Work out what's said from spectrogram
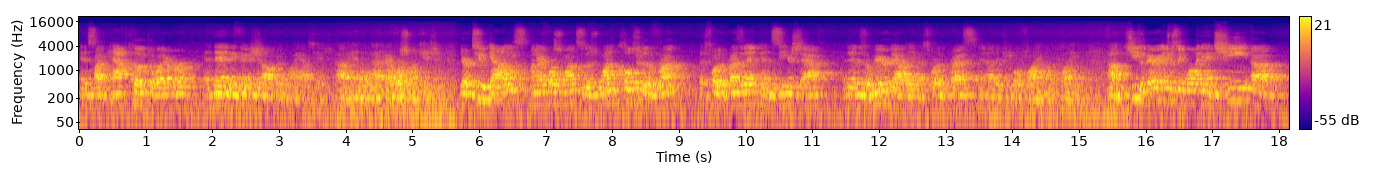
and it's like half cooked or whatever, and then they finish it off in the White House kitchen, uh, in the Air Force One kitchen. There are two galleys on Air Force One, so there's one closer to the front that's for the president and the senior staff, and then there's a rear galley that's for the press and other people flying on the plane. Um, she's a very interesting woman, and she uh,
